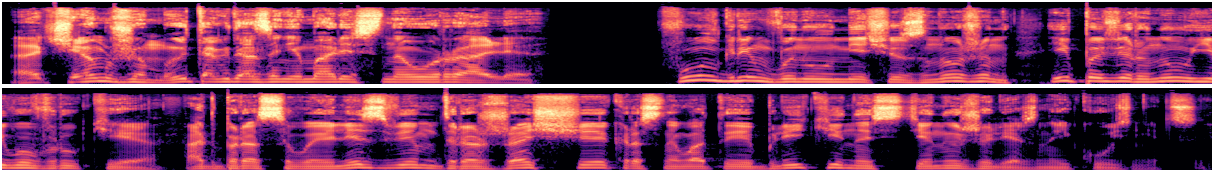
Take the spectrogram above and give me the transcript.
«А чем же мы тогда занимались на Урале?» Фулгрим вынул меч из ножен и повернул его в руке, отбрасывая лезвием дрожащие красноватые блики на стены железной кузницы.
